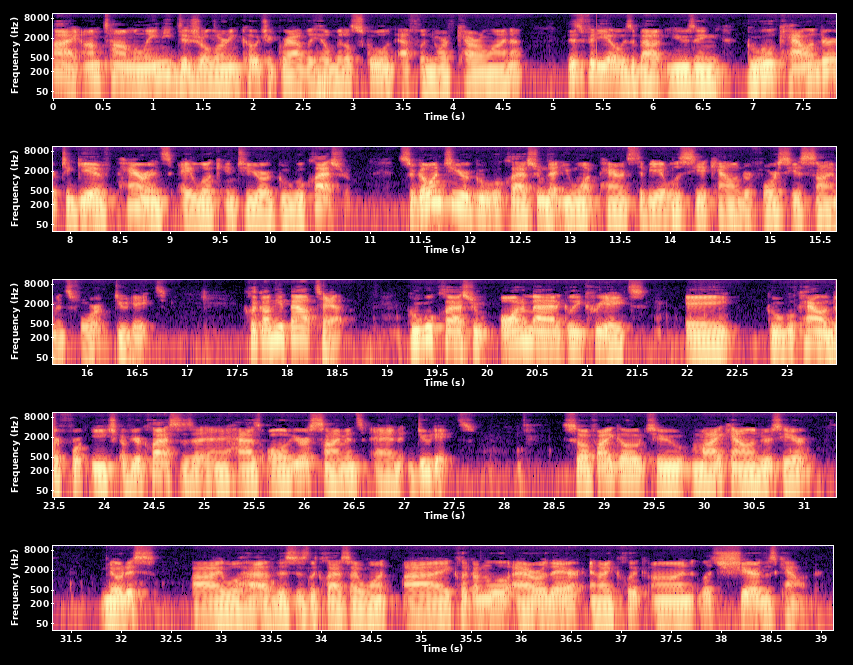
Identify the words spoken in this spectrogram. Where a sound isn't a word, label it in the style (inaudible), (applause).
Hi, I'm Tom Mullaney, Digital Learning Coach at Gravelly Hill Middle School in Efland, North Carolina. This video is about using Google Calendar to give parents a look into your Google Classroom. So go into your Google Classroom that you want parents to be able to see a calendar for, see assignments for, due dates. Click on the About tab. Google Classroom automatically creates a Google Calendar for each of your classes and it has all of your assignments and due dates. So if I go to my calendars here, notice I will have, this is the class I want. I click on the little arrow there and I click on, let's share this calendar.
